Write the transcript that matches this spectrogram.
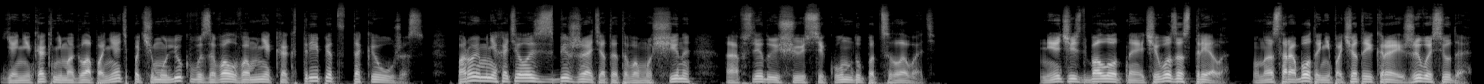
Я никак не могла понять, почему Люк вызывал во мне как трепет, так и ужас. Порой мне хотелось сбежать от этого мужчины, а в следующую секунду поцеловать. «Нечисть болотная, чего застряла? У нас работа непочатый край, живо сюда!»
